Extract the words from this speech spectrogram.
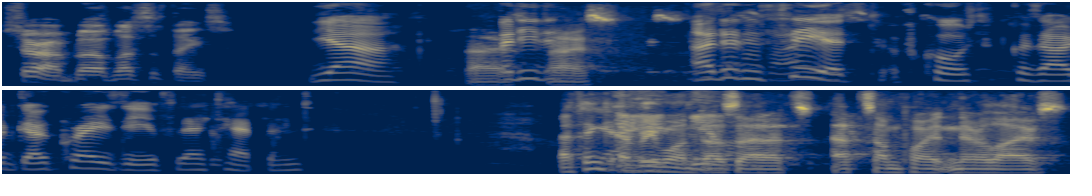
sure, I blow up lots of things. yeah. But he did. nice. I I didn't see it, of course, because I would go crazy if that happened. I think Yeah. Everyone does that at, at some point in their lives.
